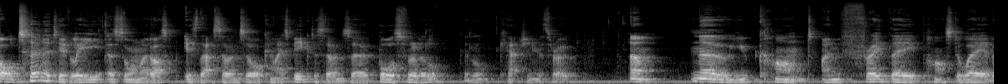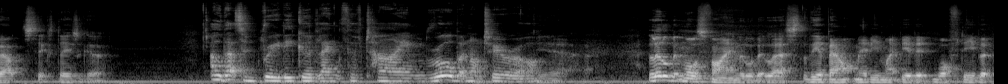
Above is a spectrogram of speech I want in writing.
Alternatively, as someone might ask, is that so and so, or can I speak to so and so? Pause for a little, little catch in your throat. Um, no, you can't. I'm afraid they passed away about six days ago. Oh, that's a really good length of time. Raw, but not too raw. Yeah. A little bit more is fine, a little bit less. The about maybe might be a bit wafty, but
